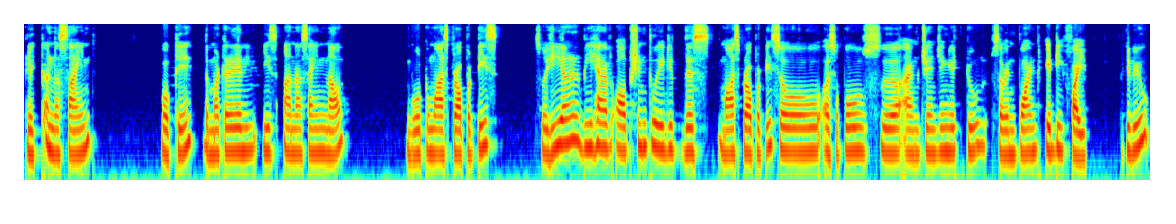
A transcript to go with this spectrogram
Click unassign okay the material is unassigned now. Go to mass properties. So here we have option to edit this mass property. So uh, suppose uh, i'm changing it to 7.85 review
